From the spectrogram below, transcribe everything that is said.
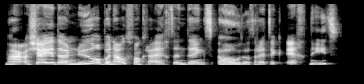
Maar als jij je daar nu al benauwd van krijgt en denkt, oh, dat red ik echt niet,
